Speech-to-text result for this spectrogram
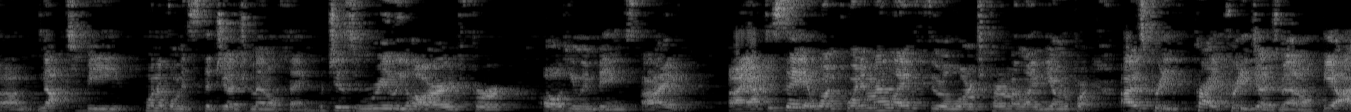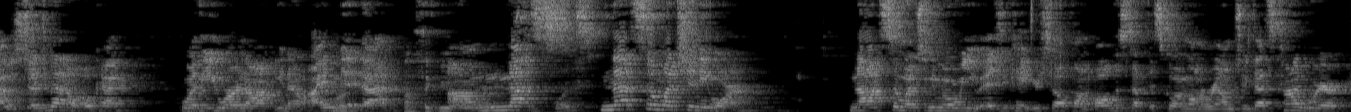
um, not to be. One of them is the judgmental thing, which is really hard for all human beings. I I have to say, at one point in my life, through a large part of my life, younger part, I was pretty probably pretty judgmental. Yeah, I was judgmental. Okay, whether you were or not, you know, I admit Right. that. I think we all were Um, not at some points. not so much anymore. Not so much anymore when you educate yourself on all the stuff that's going on around you. That's kind of where,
